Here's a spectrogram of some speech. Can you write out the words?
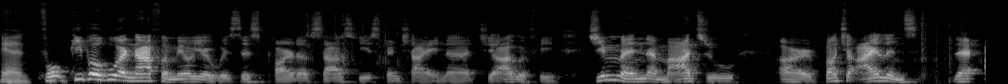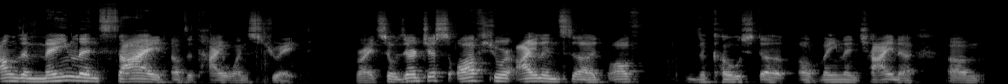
And for people who are not familiar with this part of southeastern China geography, Jinmen and Mazu are a bunch of islands that on the mainland side of the Taiwan Strait, right? So they're just offshore islands uh, off the coast of, of mainland China. Um,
